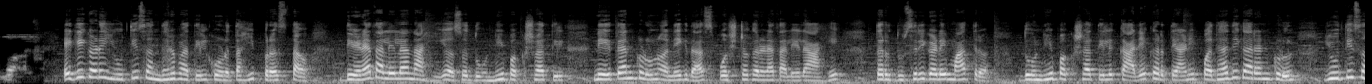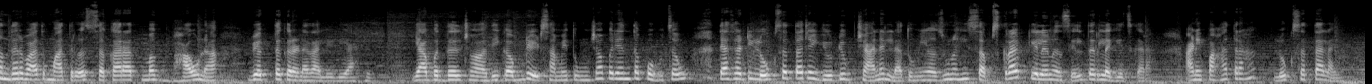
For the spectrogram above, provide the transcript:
एकीकडे युती संदर्भातील कोणताही प्रस्ताव देण्यात आलेला नाही असं दोन्ही पक्षातील नेत्यांकडून अनेकदा स्पष्ट करण्यात आलेलं आहे. तर दुसरीकडे मात्र दोन्ही पक्षातील कार्यकर्ते आणि पदाधिकाऱ्यांकडून युती संदर्भात मात्र सकारात्मक भावना व्यक्त करण्यात आलेली आहे. याबद्दलच्या अधिक अपडेट्स आम्ही तुमच्यापर्यंत पोहोचवू. त्यासाठी लोकसत्ताच्या यूट्यूब चॅनलला तुम्ही अजूनही सबस्क्राईब केलं नसेल तर लगेच करा. आणि पाहत रहा लोकसत्ता लाईव्ह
